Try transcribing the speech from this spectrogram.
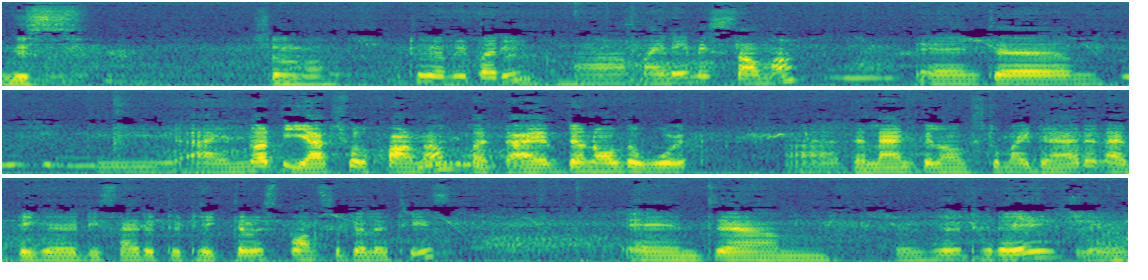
Miss Salma. to everybody. Uh, my name is Salma, and um, the, I'm not the actual farmer, but I have done all the work. Uh, the land belongs to my dad, and I've de- decided to take the responsibilities. And um, we're here today uh,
